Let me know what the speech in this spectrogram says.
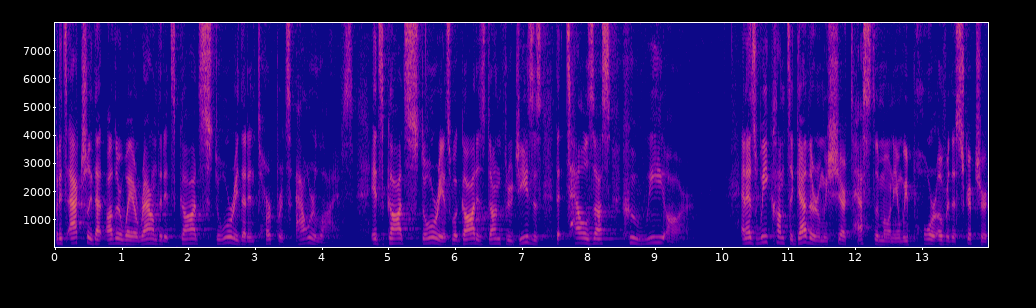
But it's actually that other way around that it's God's story that interprets our lives. It's God's story, it's what God has done through Jesus that tells us who we are. And as we come together and we share testimony and we pore over the scripture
